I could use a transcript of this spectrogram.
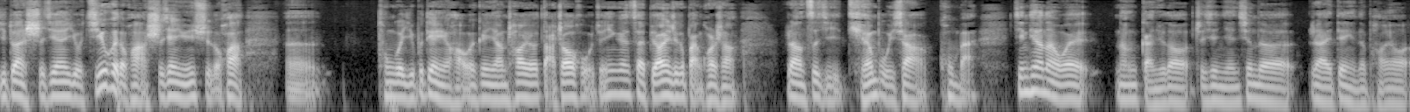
一段时间有机会的话，时间允许的话，呃，通过一部电影好，我跟杨超有打招呼，我觉得应该在表演这个板块上，让自己填补一下空白。今天呢，我也能感觉到这些年轻的热爱电影的朋友，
